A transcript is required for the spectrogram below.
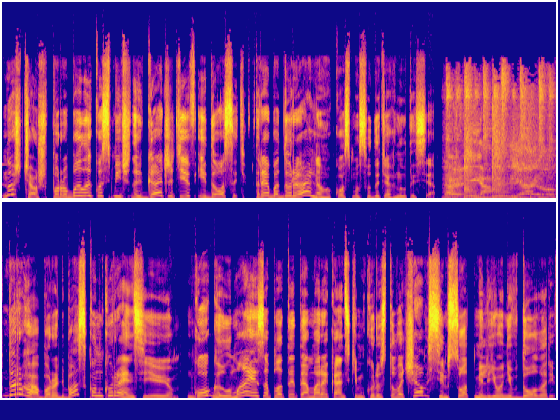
Ну що ж, поробили космічних гаджетів і досить. Треба до реального космосу дотягнутися. Дорога боротьба з конкуренцією. Google має заплатити американським користувачам 700 мільйонів доларів.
